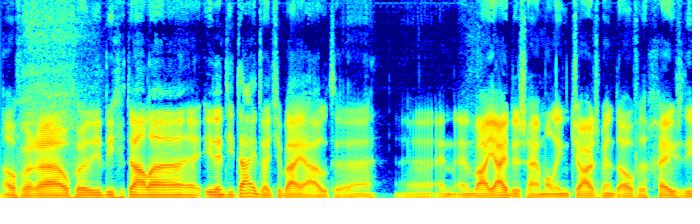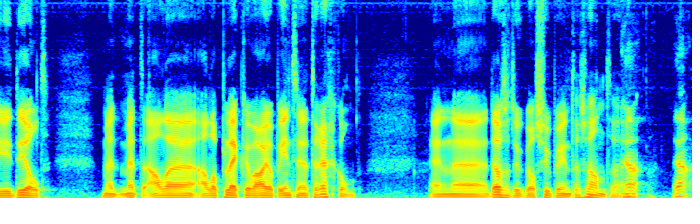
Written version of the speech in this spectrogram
Over, uh, over je digitale identiteit wat je bij je houdt. Uh, en, en waar jij dus helemaal in charge bent over de gegevens die je deelt. Met, met alle, alle plekken waar je op internet terechtkomt. En dat is natuurlijk wel super interessant. Ja, ja.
